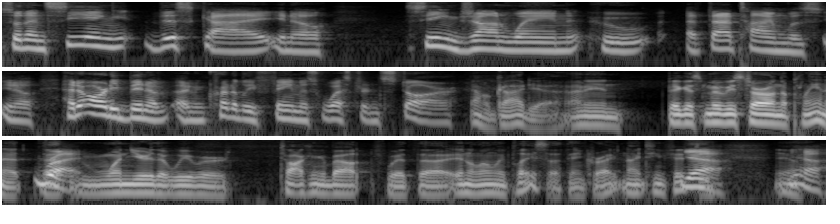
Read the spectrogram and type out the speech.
So then seeing this guy, you know, seeing John Wayne, who at that time was, you know, had already been a, an incredibly famous Western star. Oh God, yeah. I mean, biggest movie star on the planet. Right. One year that we were talking about with uh, In a Lonely Place, I think, right? 1950. Yeah. Yeah. Yeah.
